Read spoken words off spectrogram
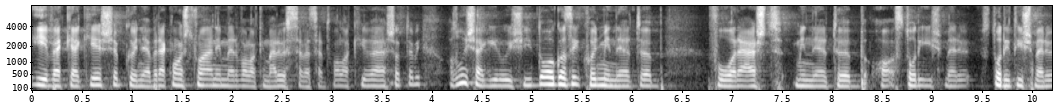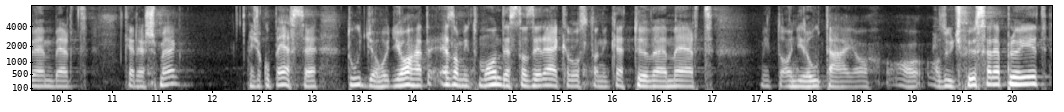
évekkel később könnyebb rekonstruálni, mert valaki már összeveszett valakivel, stb. Az újságíró is így dolgozik, hogy minél több forrást, minél több a sztori ismerő, sztorit ismerő embert keres meg, és akkor persze tudja, hogy ja, hát ez, amit mond, ezt azért el kell osztani kettővel, mert mit annyira utálja az ügy főszereplőjét,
